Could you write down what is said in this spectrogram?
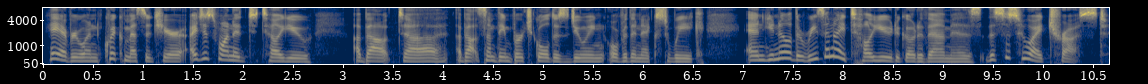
Hey everyone, quick message here. I just wanted to tell you about uh, about something Birch Gold is doing over the next week. And you know, the reason I tell you to go to them is this is who I trust.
